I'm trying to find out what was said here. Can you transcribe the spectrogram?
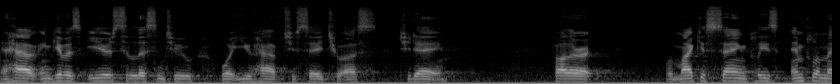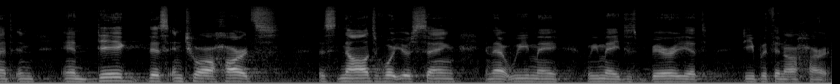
and, have, and give us ears to listen to what you have to say to us today. Father, what Mike is saying, please implement and, and dig this into our hearts, this knowledge of what you're saying, and that we may, we may just bury it deep within our heart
